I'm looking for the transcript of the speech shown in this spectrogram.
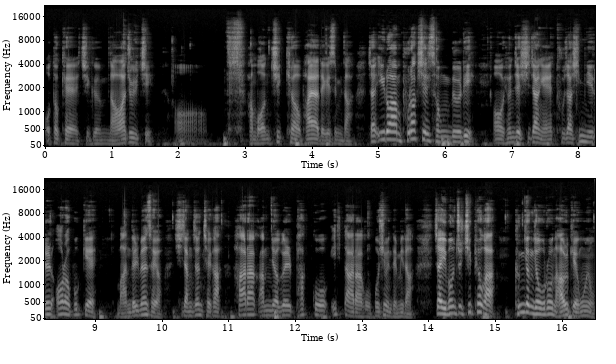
어떻게 지금 나와줄지 어, 한번 지켜봐야 되겠습니다. 자, 이러한 불확실성들이 어, 현재 시장의 투자 심리를 얼어붙게 만들면서요. 시장 전체가 하락 압력을 받고 있다라고 보시면 됩니다. 자, 이번 주 지표가 긍정적으로 나올 경우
